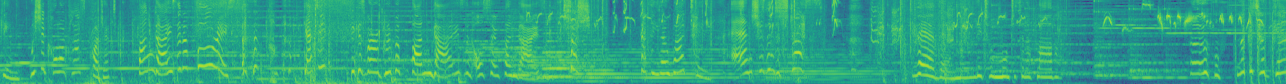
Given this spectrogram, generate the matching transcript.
thinking we should call our class project Fun Guys in a Forest. Get it? Because we're a group of fun guys and also fungi. Shush! That's a yellow wagtail, and she's in distress. There, there, my little Motacilla flava. Oh, look at her go.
